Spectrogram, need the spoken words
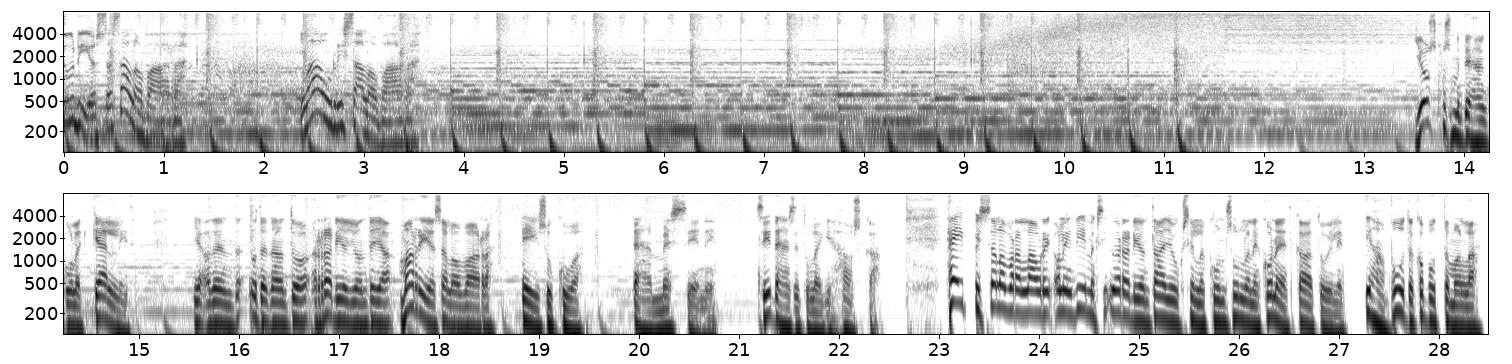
Studiossa Salovaara. Lauri Salovaara. Joskus me tehdään kuule källit ja otetaan, otetaan tuo radiojuontaja Maria Salovaara, ei sukua, tähän messiin, niin siitähän se tuleekin hauskaa. Heippi Salovaaran Lauri, olin viimeksi Yöradion taajuuksilla, kun sulla ne koneet kaatuili. Ihan puuta koputtamalla.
